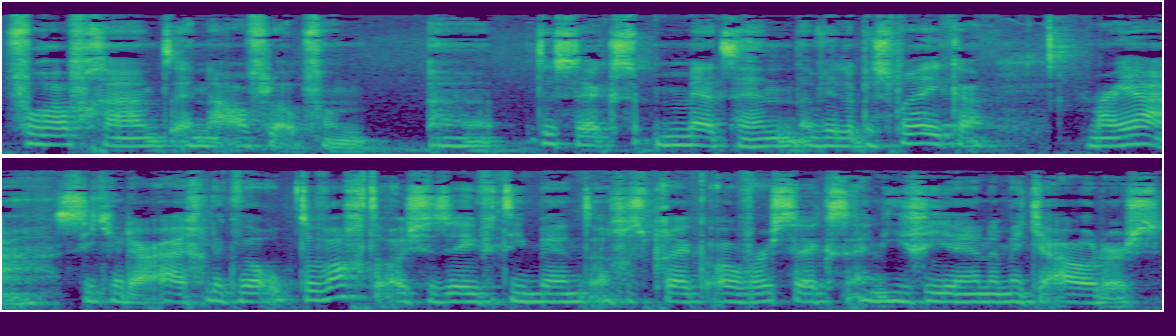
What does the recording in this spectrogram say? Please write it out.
voorafgaand en na afloop van eh, de seks met hen willen bespreken. Maar ja, zit je daar eigenlijk wel op te wachten als je 17 bent, een gesprek over seks en hygiëne met je ouders?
